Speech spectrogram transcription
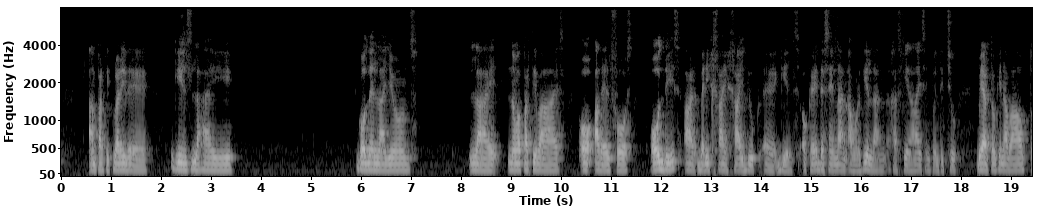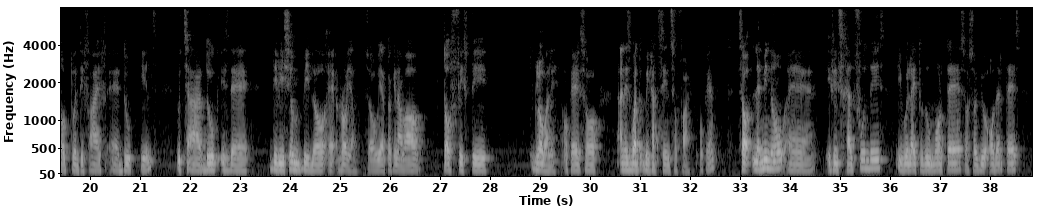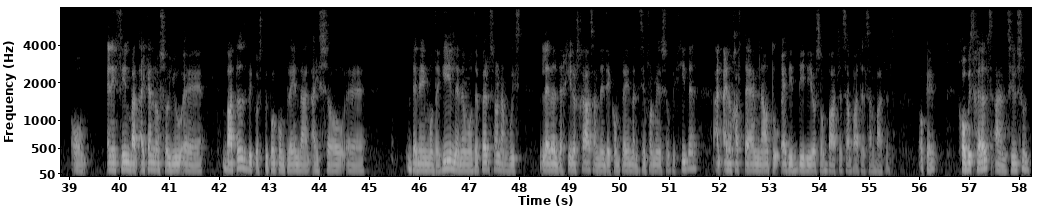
and particularly the guilds like Golden Lions, like Nova Party Bus or Adelphos, all these are very high, high Duke uh, guilds, okay? The same than our guild has finalized in 22. We are talking about top 25 uh, Duke guilds, which are Duke is the division below uh, Royal. So we are talking about top 50 globally, okay? So and it's what we have seen so far okay? So let me know uh, if it's helpful this if you would like to do more tests or show you other tests or anything but i cannot show you uh, battles because people complain that i show uh, the name of the guild the name of the person and which level the heroes has and then they complain that this information should be hidden and i don't have time now to edit videos of battles and battles and battles okay? Hope it helps and see you soon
